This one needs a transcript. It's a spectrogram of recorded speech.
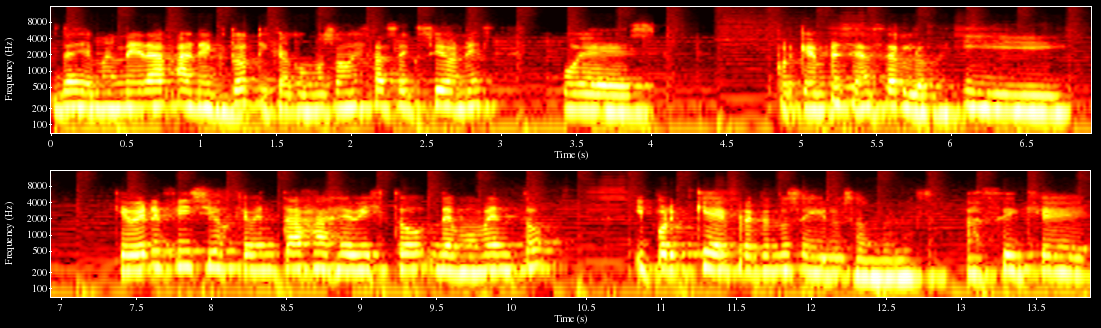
de manera anecdótica cómo son estas secciones, pues por qué empecé a hacerlo y qué beneficios, qué ventajas he visto de momento y por qué pretendo seguir usándolos. Así que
